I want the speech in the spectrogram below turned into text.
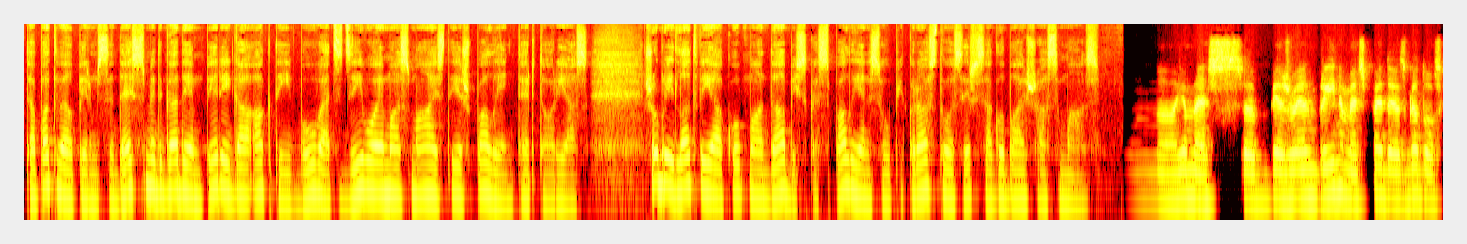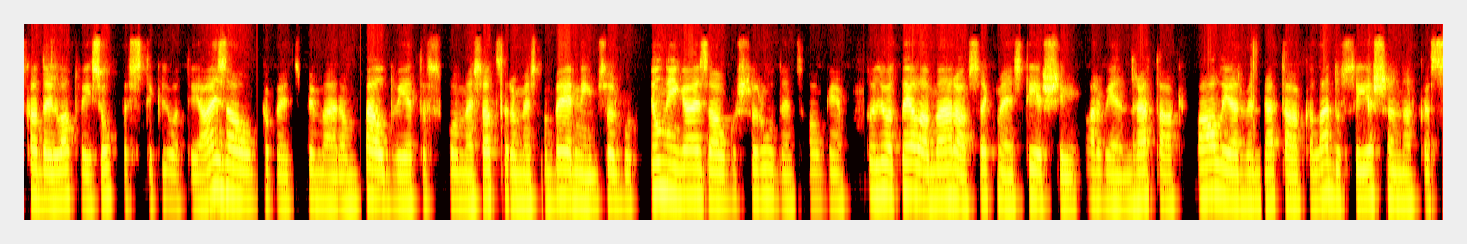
Tāpat vēl pirms desmit gadiem Pierīgā aktīvi būvēts dzīvojamās mājas tieši palieņu teritorijās. Šobrīd Latvijā kopumā dabiskas palienas upju krastos ir saglabājušās maz. Un, ja mēs bieži vien brīnamies pēdējos gados, kādēļ Latvijas upes tik ļoti aizauga, kāpēc, piemēram, peldvietas, ko mēs atceramies no bērnības, varbūt pilnīgi aizauguši ar ūdens augiem, to ļoti lielā mērā sekmēs tieši arvien retāki pāli, arvien retāka ledus iešana, kas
